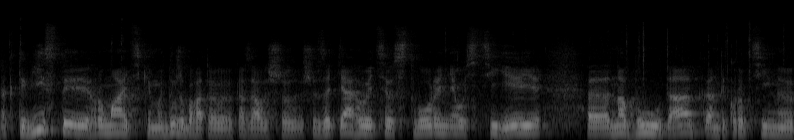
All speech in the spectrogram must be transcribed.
активісти громадські. Ми дуже багато казали, що, що затягується створення ось цієї е, набу, так антикорупційної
